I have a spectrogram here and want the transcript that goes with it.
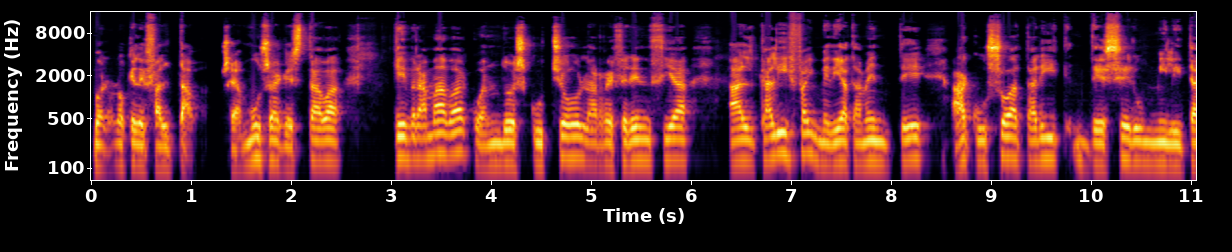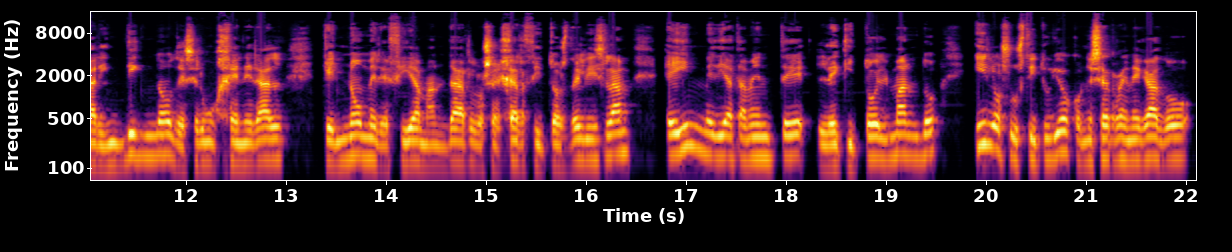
Bueno, lo que le faltaba. O sea, Musa que estaba que bramaba cuando escuchó la referencia al califa, inmediatamente acusó a Tariq de ser un militar indigno, de ser un general que no merecía mandar los ejércitos del Islam e inmediatamente le quitó el mando y lo sustituyó con ese renegado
